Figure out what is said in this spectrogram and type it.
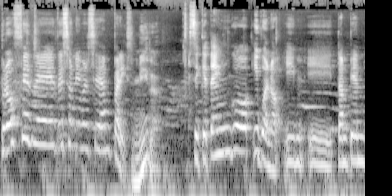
profe de, de esa universidad en París. Mira. Así que tengo, y bueno, y, y también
